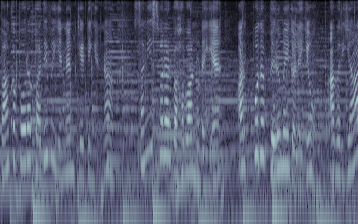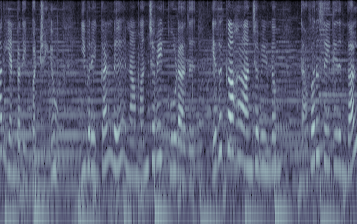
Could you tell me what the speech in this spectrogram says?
பார்க்க போற பதிவு என்னன்னு கேட்டிங்கன்னா சனீஸ்வரர் பகவானுடைய அற்புத பெருமைகளையும் அவர் யார் என்பதை பற்றியும் இவரை கண்டு நாம் அஞ்சவே கூடாது. எதுக்காக அஞ்ச வேண்டும்? தவறு செய்திருந்தால்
